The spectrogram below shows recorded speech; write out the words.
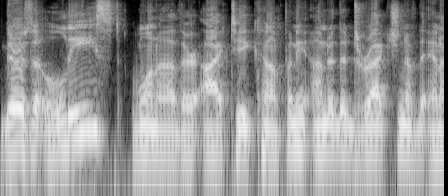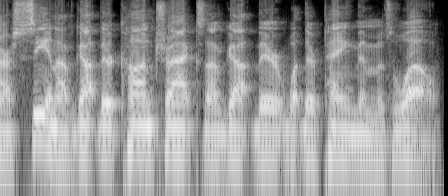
There's at least one other IT company under the direction of the NRC, and I've got their contracts and I've got their what they're paying them as well.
